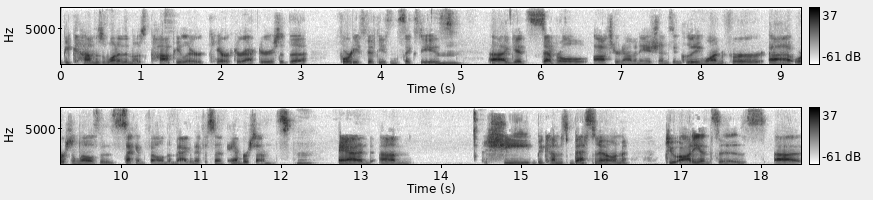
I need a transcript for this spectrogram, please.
becomes one of the most popular character actors of the 40s, 50s, and 60s. Mhm. Uh, gets several Oscar nominations, including one for uh, Orson Welles' second film, The Magnificent Ambersons. Hmm. And um, she becomes best known to audiences, uh,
